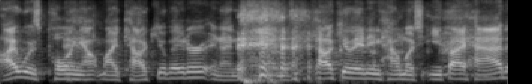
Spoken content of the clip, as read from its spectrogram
I was pulling out my calculator and, I and calculating how much ETH I had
